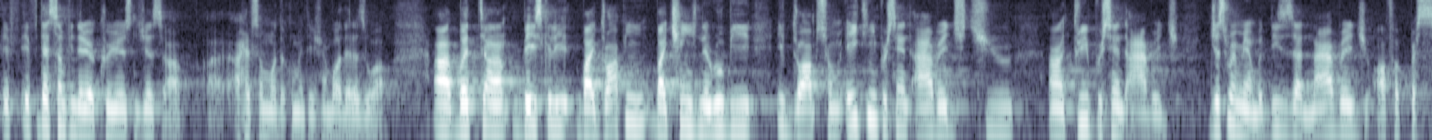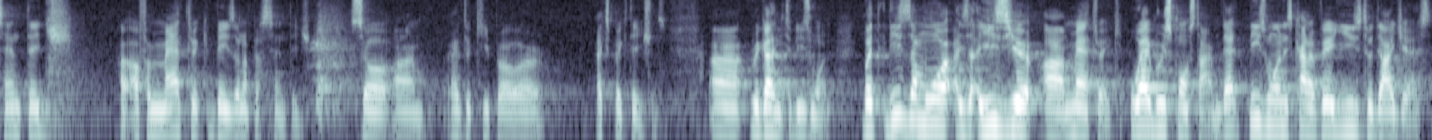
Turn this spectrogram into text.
if, if that's something that you're curious, just uh, I have some more documentation about that as well. Uh, but um, basically, by dropping, by changing the Ruby, it drops from 18% average to 3% uh, average. Just remember, this is an average of a percentage, uh, of a metric based on a percentage. So um, I have to keep our expectations uh, regarding to this one. But this is a more is a easier uh, metric, web response time. That this one is kind of very easy to digest.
